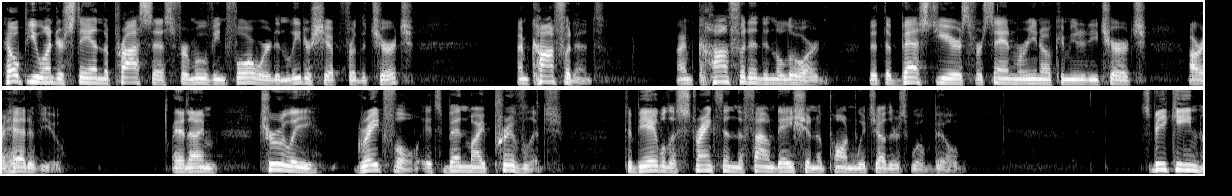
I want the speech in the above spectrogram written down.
help you understand the process for moving forward in leadership for the church. I'm confident, I'm confident in the Lord that the best years for San Marino Community Church are ahead of you. And I'm truly grateful. It's been my privilege to be able to strengthen the foundation upon which others will build. Speaking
